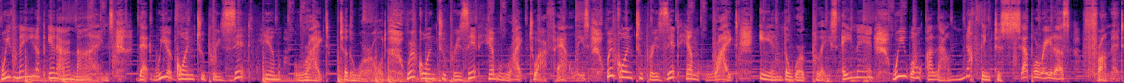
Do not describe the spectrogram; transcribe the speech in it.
We've made up in our minds that we are going to present him right to the world. We're going to present him right to our families. We're going to present him right in the workplace. Amen. We won't allow nothing to separate us from it.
